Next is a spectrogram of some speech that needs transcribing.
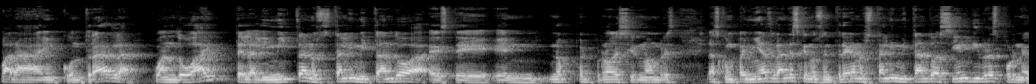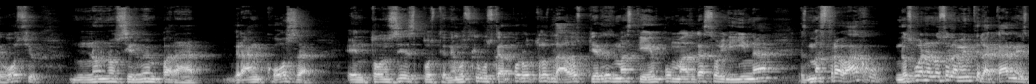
para encontrarla. Cuando hay, te la limitan, nos están limitando a, este, no, por no decir nombres, las compañías grandes que nos entregan nos están limitando a 100 libras por negocio. No nos sirven para gran cosa. Entonces, pues tenemos que buscar por otros lados, pierdes más tiempo, más gasolina, es más trabajo. No es bueno, no solamente la carne,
